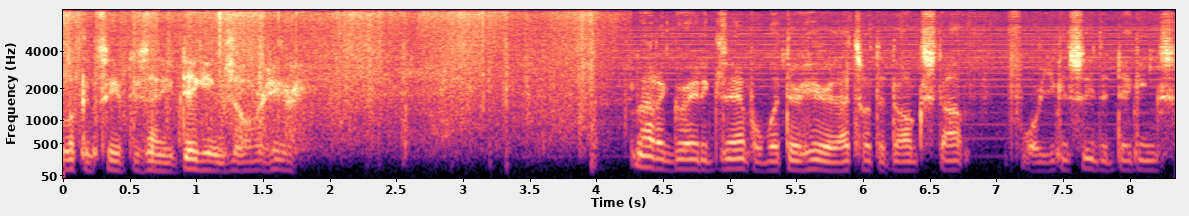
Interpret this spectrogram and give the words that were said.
Look and see if there's any diggings over here. Not a great example, but they're here. That's what the dogs stop for. You can see the diggings.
